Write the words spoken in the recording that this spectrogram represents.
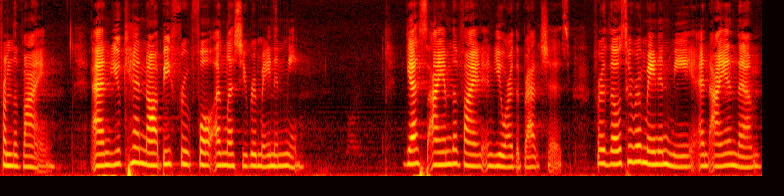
from the vine. And you cannot be fruitful unless you remain in me. Yes, I am the vine, and you are the branches. For those who remain in me, and I in them,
